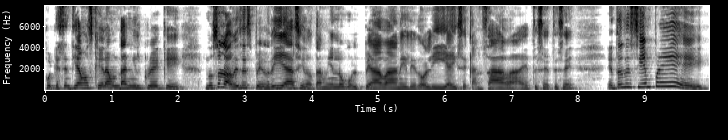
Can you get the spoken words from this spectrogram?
Porque sentíamos que era un Daniel Craig que no solo a veces perdía, sino también lo golpeaban y le dolía y se cansaba, etc, etc. Entonces siempre,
